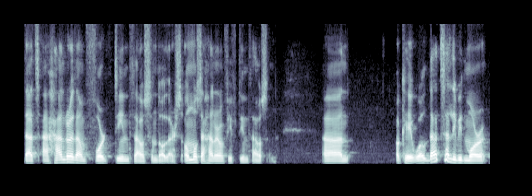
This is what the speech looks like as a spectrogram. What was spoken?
that's $114,000, almost $115,000. And okay, well, that's a little bit more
